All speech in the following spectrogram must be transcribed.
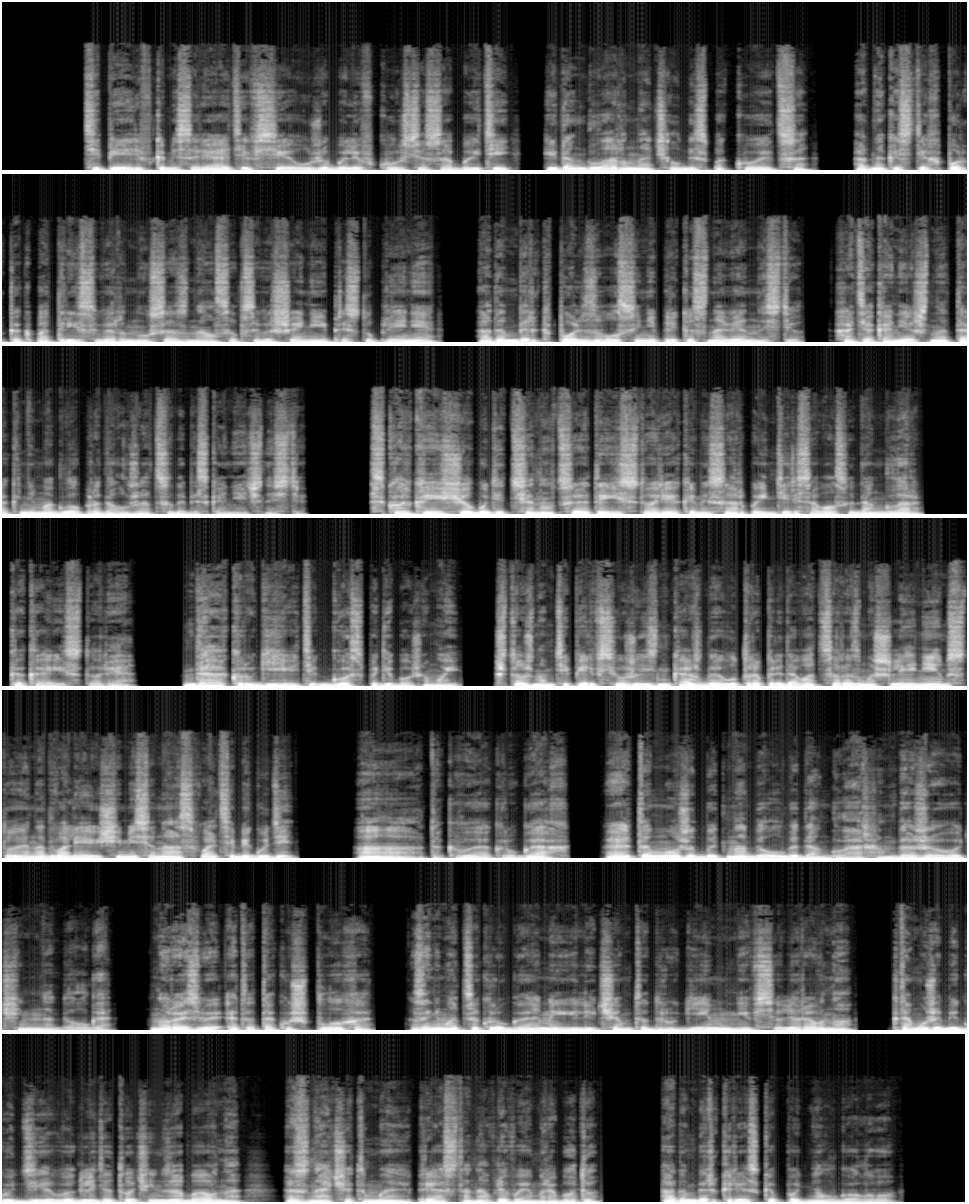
Теперь в комиссариате все уже были в курсе событий, и Данглар начал беспокоиться. Однако с тех пор, как Патрис Верну сознался в совершении преступления, Адамберг пользовался неприкосновенностью, хотя, конечно, так не могло продолжаться до бесконечности. «Сколько еще будет тянуться эта история?» — комиссар поинтересовался Данглар. «Какая история?» «Да круги эти, господи боже мой. Что ж нам теперь всю жизнь каждое утро предаваться размышлениям, стоя над валяющимися на асфальте бегуди? А, так вы о кругах. Это может быть надолго, Данглар, даже очень надолго. Но разве это так уж плохо? Заниматься кругами или чем-то другим не все ли равно? К тому же бегуди выглядят очень забавно. Значит, мы приостанавливаем работу?» Адамберг резко поднял голову.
